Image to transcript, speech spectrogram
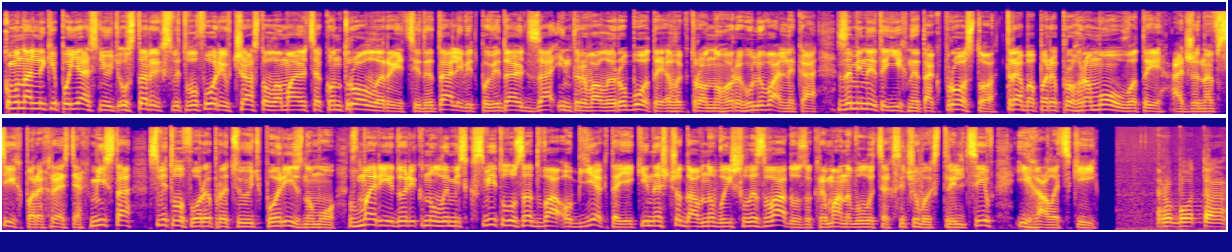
Комунальники пояснюють, у старих світлофорів часто ламаються контролери. Ці деталі відповідають за інтервали роботи електронного регулювальника. Замінити їх не так просто. Треба перепрограмовувати, адже на всіх перехрестях міста світлофори працюють по різному. В мерії дорікнули міськсвітлу за два об'єкта, які нещодавно вийшли з ладу, зокрема на вулицях Січових Стрільців і Галицькій. Робота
